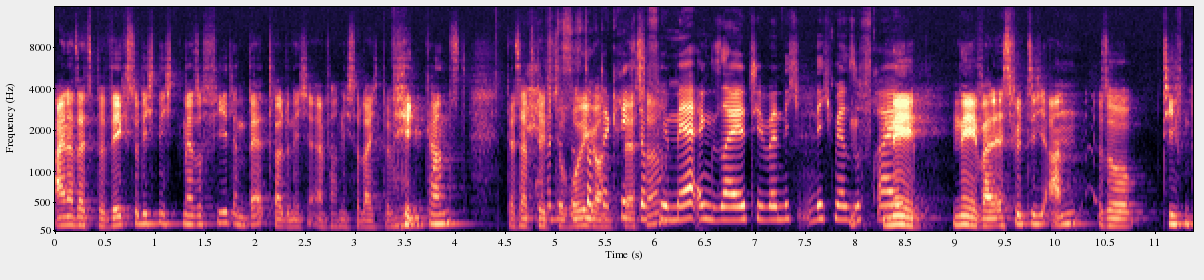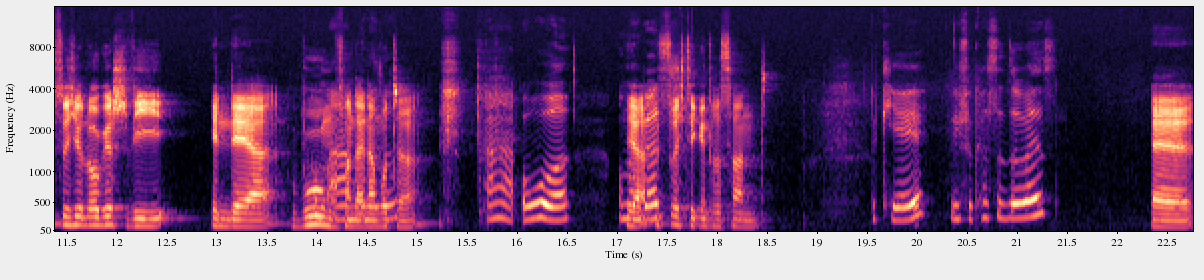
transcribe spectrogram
einerseits bewegst du dich nicht mehr so viel im Bett, weil du dich einfach nicht so leicht bewegen kannst. Deshalb schläfst du ruhiger doch, und besser. Da krieg ich doch viel mehr Anxiety, wenn ich nicht mehr so frei... Nee, nee, weil es fühlt sich an, so tiefenpsychologisch, wie in der Womb oh, von deiner so. Mutter. Ah, oh. Oh mein ja, Gott. Ja, ist richtig interessant. Okay, wie viel kostet sowas? Äh,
